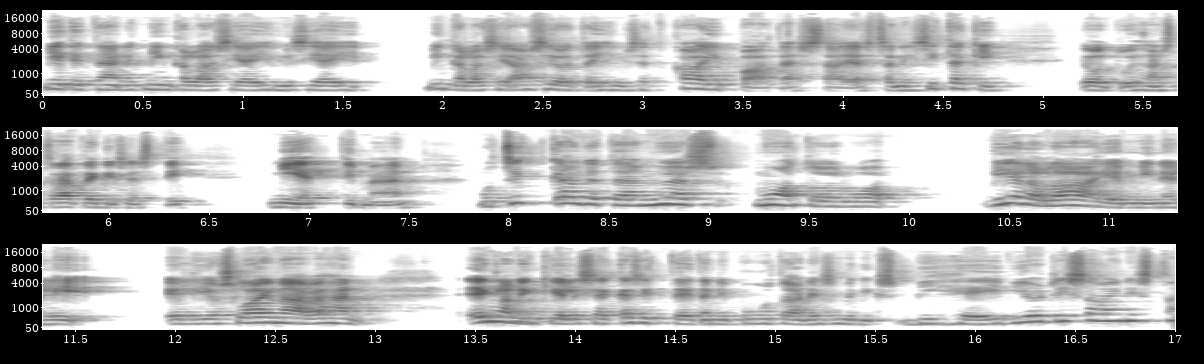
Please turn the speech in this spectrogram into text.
mietitään, että minkälaisia, ihmisiä, minkälaisia asioita ihmiset kaipaa tässä ajassa, niin sitäkin joutuu ihan strategisesti miettimään. Mutta sitten käytetään myös muotoilua vielä laajemmin, eli, eli jos lainaa vähän englanninkielisiä käsitteitä, niin puhutaan esimerkiksi behavior designista.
